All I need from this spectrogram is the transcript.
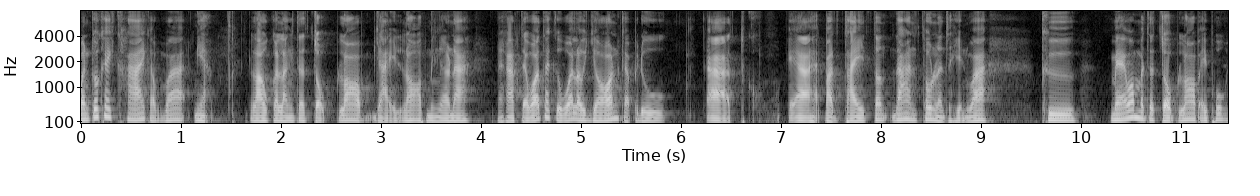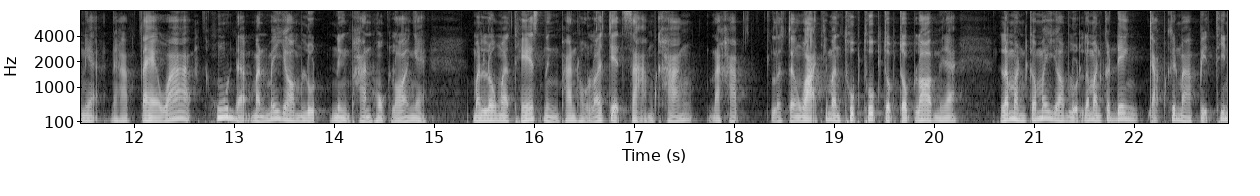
มันก็คล้ายๆกับว่าเนี่ยเรากำลังจะจบรอบใหญ่รอบนึงแล้วนะนะครับแต่ว่าถ้าเกิดว่าเราย้อนกลับไปดูอ่าปัจจัยต้นด้านต้นเราจะเห็นว่า คือแม้ว่ามันจะจบรอบไอ้พวกเนี้ยนะครับแต่ว่าหุ้นอะมันไม่ยอมหลุด 1,600ไงมันลงมาเทส 1,673 ครั้งนะครับจังหวะที่มันทุบๆจบๆรอบนี้ แล้วมันก็ไม่ยอมหลุดแล้วมันก็เด้งกลับขึ้นมาปิดที่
